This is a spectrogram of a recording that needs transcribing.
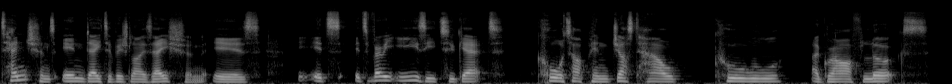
tensions in data visualization is it's it's very easy to get caught up in just how cool a graph looks,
